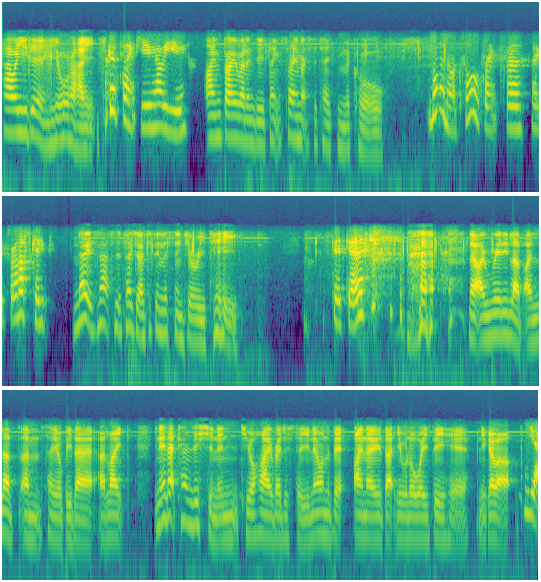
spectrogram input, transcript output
How are you doing? You all right? Good, thank you. How are you? I'm very well indeed. Thanks so much for taking the call. No, not at all. Thanks for thanks for asking. No, it's an absolute pleasure. I've just been listening to your EP. Good, good. no, I really love. I love. Um, so you'll be there. I like. You know that transition into your higher register. You know on the bit. I know that you will always be here when you go up. Yeah.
